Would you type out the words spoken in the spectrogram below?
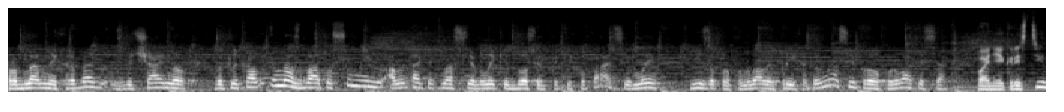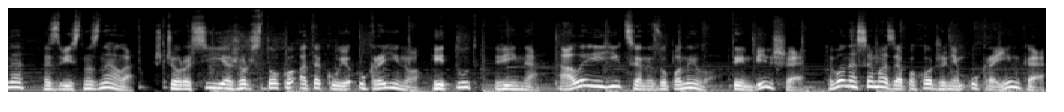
Проблемний хребет, звичайно, викликав і у нас багато сумнівів, але так як в нас є великий досвід таких операцій, ми їй запропонували приїхати до нас і прооперуватися. Пані Крістіна, звісно, знала, що Росія жорстоко атакує Україну, і тут війна. Але її це не зупинило. Тим більше вона сама за походженням українка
